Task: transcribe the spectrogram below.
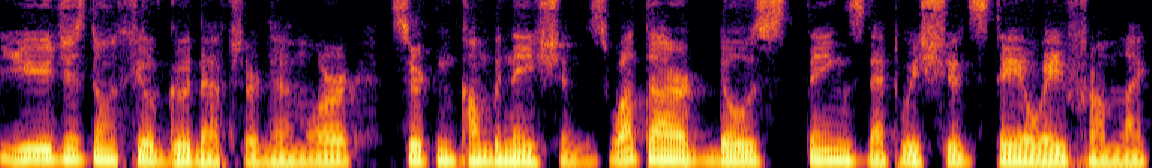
you just don't feel good after them or certain combinations. What are those things that we should stay away from? Like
